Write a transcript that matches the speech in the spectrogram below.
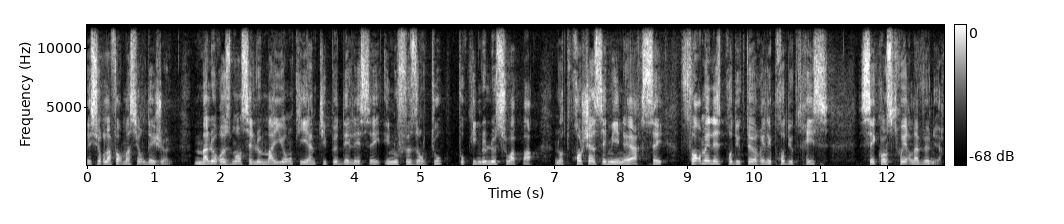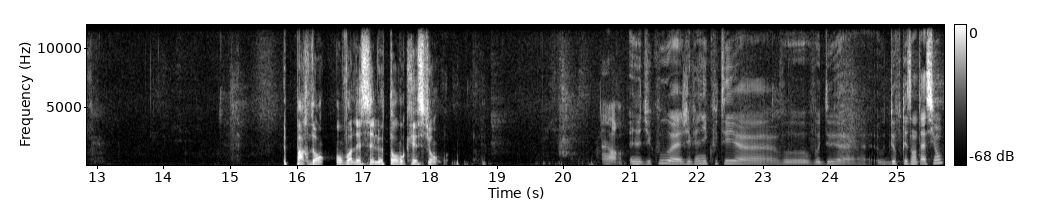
et sur la formation des jeunes. Malheureusement, c'est le maillon qui est un petit peu délaissé et nous faisons tout pour qu'il ne le soit pas. Notre prochain séminaire, c'est former les producteurs et les productrices, c'est construire l'avenir. Pardon, on va laisser le temps aux questions. Alors, euh, du coup, euh, j'ai bien écouté euh, vos, deux, présentations.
